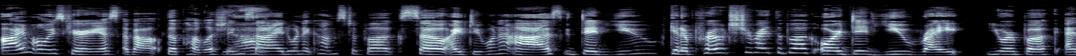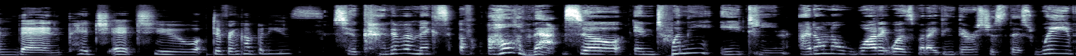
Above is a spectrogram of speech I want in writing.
I'm always curious about the publishing yeah. side when it comes to books. So I do want to ask, did you get approached to write the book or did you write your book and then pitch it to different companies? So kind of a mix of all of that. So in 2018, I don't know what it was, but I think there was just this wave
